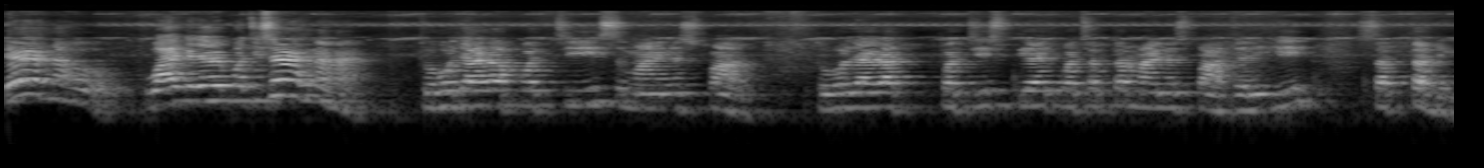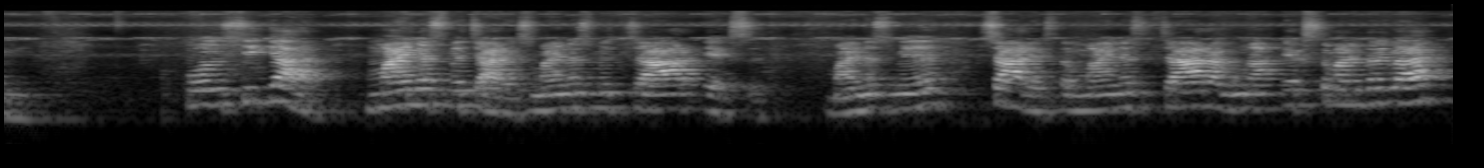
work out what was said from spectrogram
रखना हो वाई के जगह पे पच्चीस रखना है तो हो जाएगा पच्चीस माइनस पाँच। तो हो जाएगा पच्चीस पचहत्तर माइनस पाँच, यानी कि सत्तर डिग्री। कौन सी क्या है? माइनस में चार एक्स माइनस में चार एक्स माइनस में चार एक्स तो माइनस चार गुना एक्स का माइनस निकला है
